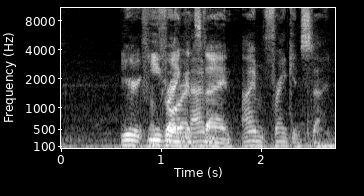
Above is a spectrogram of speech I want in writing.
You're Igor Frankenstein. I'm, I'm Frankenstein.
